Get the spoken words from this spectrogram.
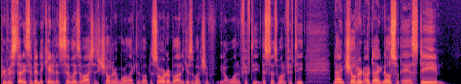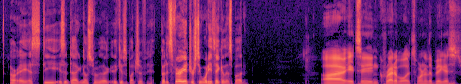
Previous studies have indicated that siblings of autistic children are more likely to develop disorder. Blah, it gives a bunch of, you know, 1 in 50, this says 1 in 59 children are diagnosed with ASD, or ASD isn't diagnosed with, it gives a bunch of, but it's very interesting. What do you think of this, bud? Uh, it's incredible. It's one of the biggest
